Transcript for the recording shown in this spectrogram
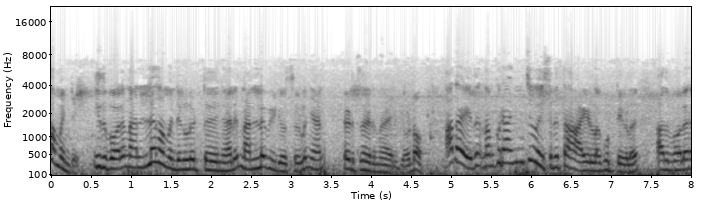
കമന്റ് ഇതുപോലെ നല്ല കമന്റുകൾ ഇട്ട് കഴിഞ്ഞാൽ നല്ല വീഡിയോസുകൾ ഞാൻ എടുത്തു തരുന്നതായിരിക്കും കേട്ടോ. അതായത് നമുക്കൊരു അഞ്ച് വയസ്സിന് താഴെയുള്ള കുട്ടികൾ അതുപോലെ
